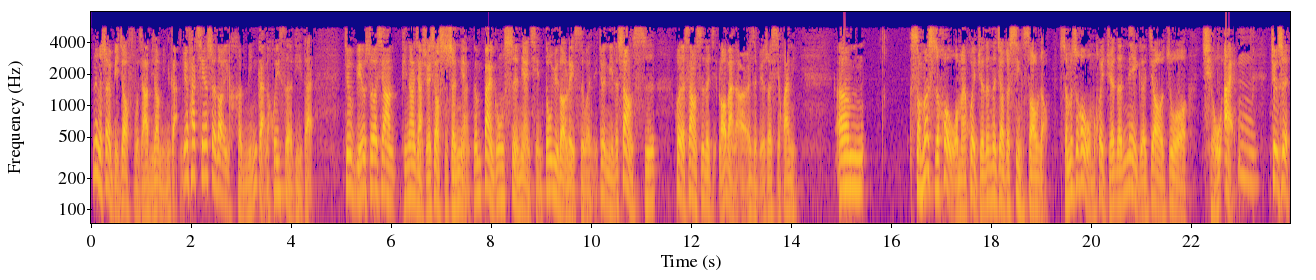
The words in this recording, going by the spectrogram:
那个事儿比较复杂，比较敏感，因为它牵涉到一个很敏感的灰色地带。就比如说像平常讲学校师生恋跟办公室恋情都遇到类似问题，就你的上司或者上司的老板的儿子，比如说喜欢你，嗯，什么时候我们会觉得那叫做性骚扰？什么时候我们会觉得那个叫做求爱？嗯，就是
